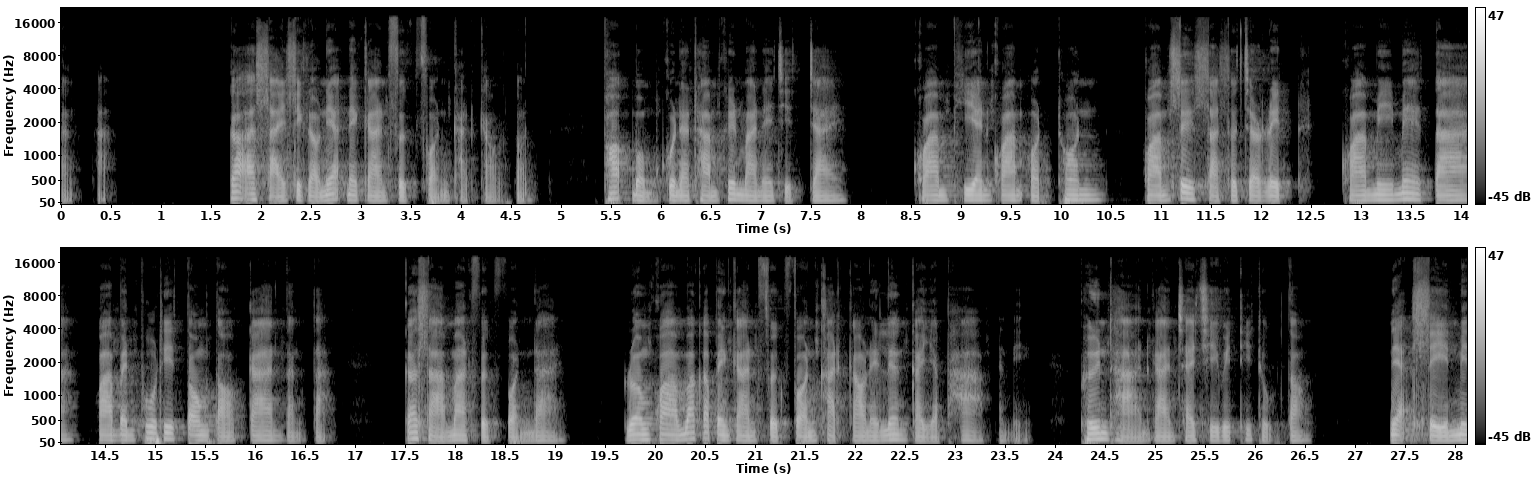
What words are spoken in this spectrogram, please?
ต่างๆ ก็อาศัยสิ่งเหล่านี้ในการฝึกฝนขัดเกลาตน เพราะบ่มคุณธรรมขึ้นมาในจิตใจ ความเพียรความอดทน ความซื่อสัตย์สุจริต ความมีเมตตา ความเป็นผู้ที่ตรงต่อการต่างๆ ก็สามารถฝึกฝนได้ รวมความว่าก็เป็นการฝึกฝนขัดเกลาในเรื่องกายภาพนั่นเองพื้นฐานการใช้ชีวิตที่ถูกต้อง เนี่ยศีลมี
